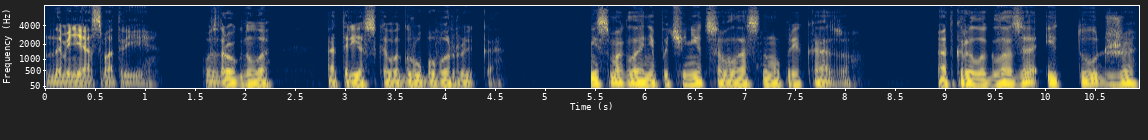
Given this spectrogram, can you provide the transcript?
«На меня смотри!» Вздрогнула от резкого грубого рыка. Не смогла не подчиниться властному приказу. Открыла глаза и тут же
